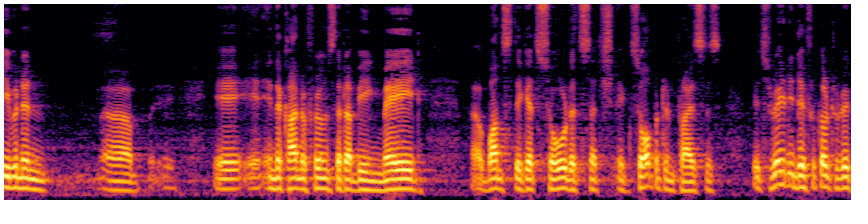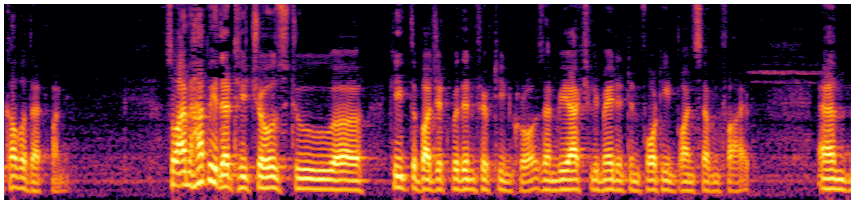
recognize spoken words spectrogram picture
even in, in the kind of films that are being made, once they get sold at such exorbitant prices, it's really difficult to recover that money. So I'm happy that he chose to uh, keep the budget within 15 crores, and we actually made it in 14.75. And,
